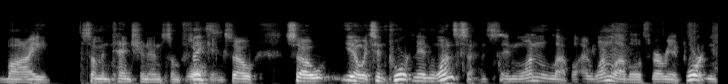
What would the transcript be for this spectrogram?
by some intention and some Yes. thinking. So, so you know, it's important in one sense, in one level. At one level, it's very important.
